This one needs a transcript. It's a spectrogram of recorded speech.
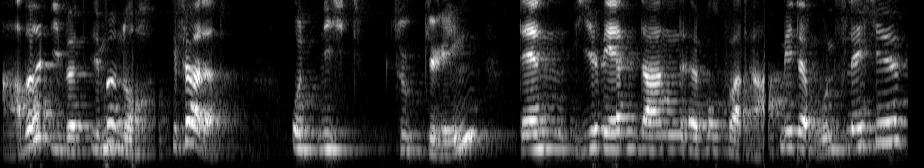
aber die wird immer noch gefördert und nicht zu gering, denn hier werden dann äh, pro Quadratmeter Wohnfläche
